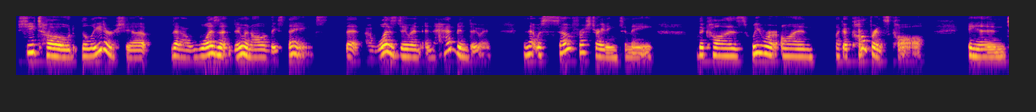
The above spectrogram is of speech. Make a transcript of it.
she told the leadership that I wasn't doing all of these things that I was doing and had been doing. And that was so frustrating to me because we were on like a conference call and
